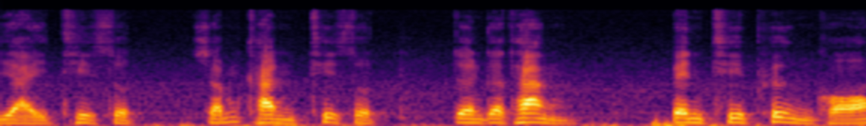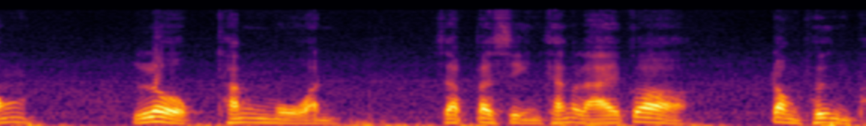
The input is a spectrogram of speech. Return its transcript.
ใหญ่ที่สุดสำคัญที่สุด จนกระทั่งเป็นที่พึ่งของโลกทั้งมวลสรรพสิ่งทั้งหลายก็ต้องพึ่งพ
